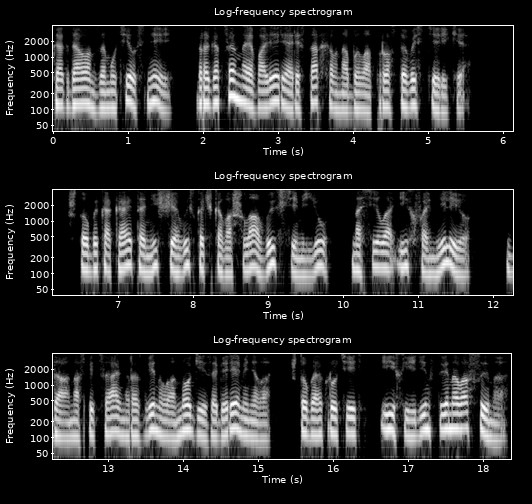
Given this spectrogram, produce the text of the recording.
Когда он замутил с ней, драгоценная Валерия Аристарховна была просто в истерике. Чтобы какая-то нищая выскочка вошла в их семью, носила их фамилию? Да, она специально раздвинула ноги и забеременела, чтобы окрутить их единственного сына.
